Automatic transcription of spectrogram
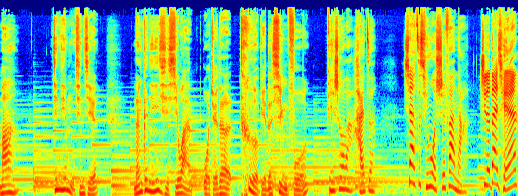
妈，今天母亲节，能跟您一起洗碗，我觉得特别的幸福。别说了，孩子，下次请我吃饭呐，记得带钱。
